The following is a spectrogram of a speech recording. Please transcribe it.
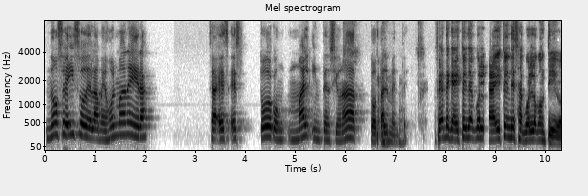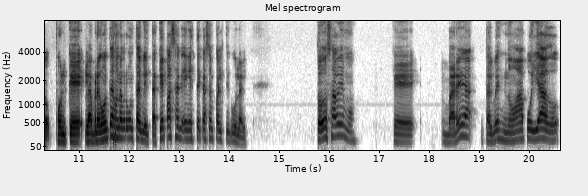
no se hizo de la mejor manera. O sea, es, todo con mal intencionada totalmente. Fíjate que ahí estoy, de ahí estoy en desacuerdo contigo, porque la pregunta es una pregunta abierta. ¿Qué pasa en este caso en particular? Todos sabemos que Barea tal vez no ha apoyado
